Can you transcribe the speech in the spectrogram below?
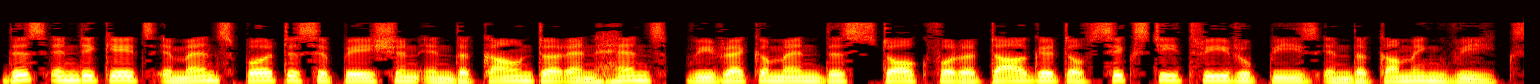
This indicates immense participation in the counter and hence, we recommend this stock for a target of 63 rupees in the coming weeks.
